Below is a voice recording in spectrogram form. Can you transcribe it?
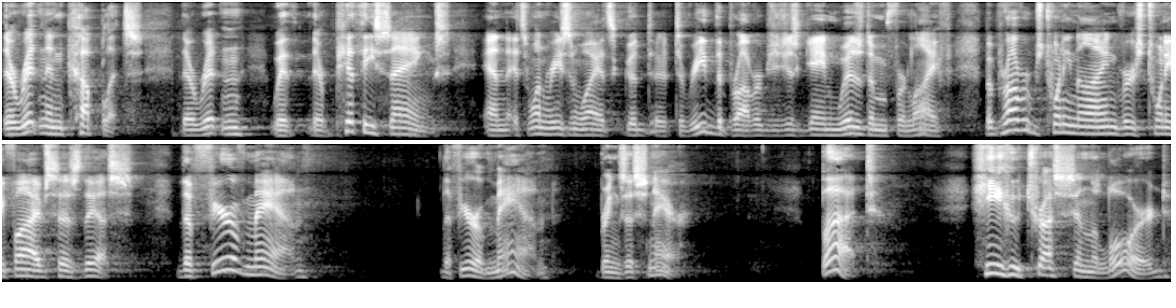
they're written in couplets, they're written with their pithy sayings. And it's one reason why it's good to, to read the Proverbs. You just gain wisdom for life. But Proverbs 29, verse 25 says this The fear of man the fear of man brings a snare. But he who trusts in the Lord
